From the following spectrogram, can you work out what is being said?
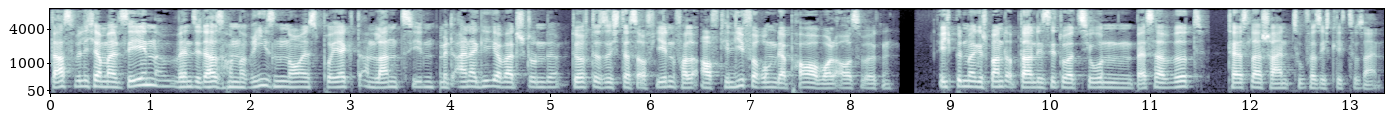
Das will ich ja mal sehen, wenn Sie da so ein riesen neues Projekt an Land ziehen. Mit einer Gigawattstunde dürfte sich das auf jeden Fall auf die Lieferung der Powerwall auswirken. Ich bin mal gespannt, ob da die Situation besser wird. Tesla scheint zuversichtlich zu sein.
